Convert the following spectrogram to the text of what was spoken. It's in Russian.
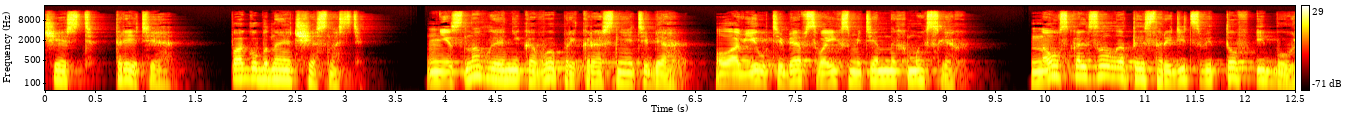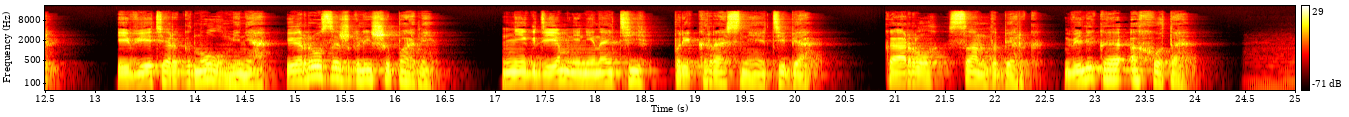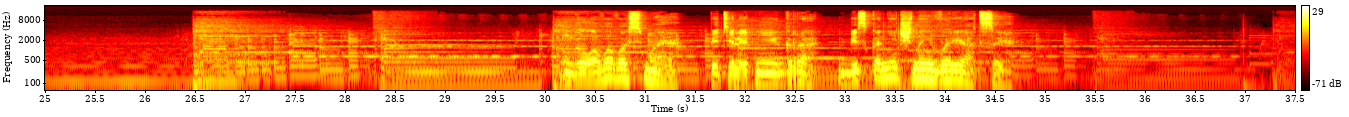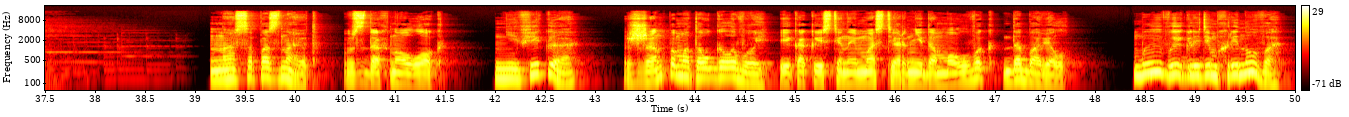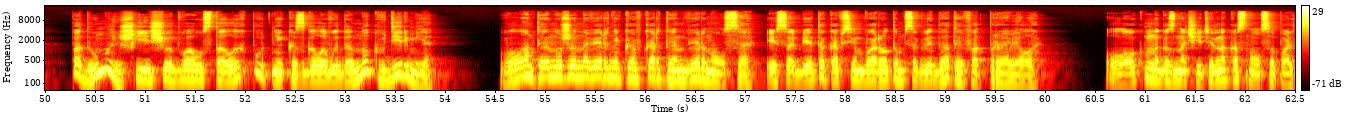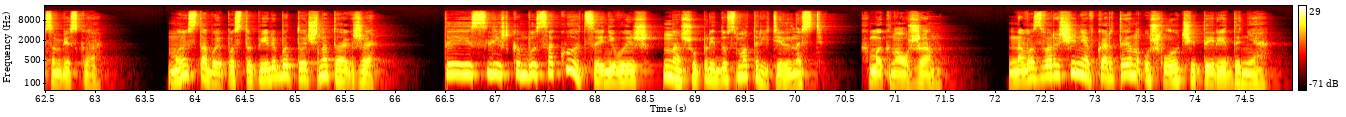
Часть третья. Пагубная честность. Не знал я никого прекраснее тебя, ловил тебя в своих сметенных мыслях. Но ускользала ты среди цветов и бурь, и ветер гнул меня, и розы жгли шипами. Нигде мне не найти прекраснее тебя. Карл Сандберг. Великая охота. Глава восьмая. Пятилетняя игра. Бесконечные вариации. «Нас опознают», – вздохнул Лок. «Нифига». Жан помотал головой и, как истинный мастер недомолвок, добавил. «Мы выглядим хреново. Подумаешь, еще два усталых путника с головы до ног в дерьме. Волантен уже наверняка в картен вернулся и с обета ко всем воротам соглядатаев отправила». Лок многозначительно коснулся пальцем виска. «Мы с тобой поступили бы точно так же». «Ты слишком высоко оцениваешь нашу предусмотрительность», – хмыкнул Жан. На возвращение в Картен ушло четыре дня.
